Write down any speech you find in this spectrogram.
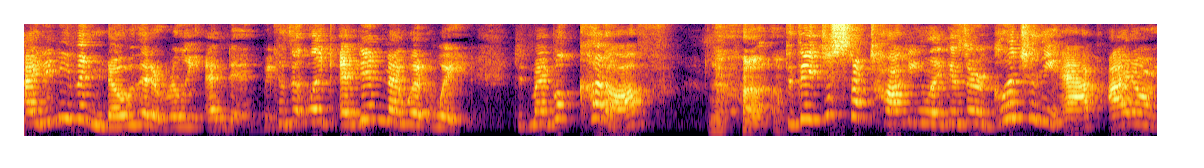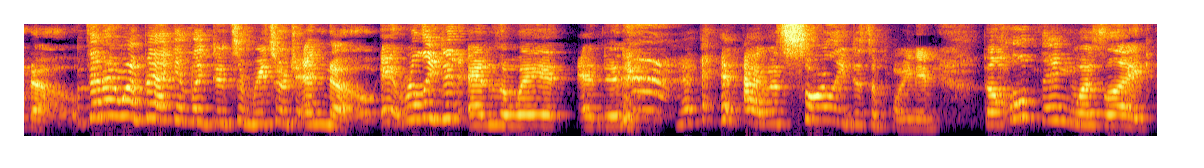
I didn't even know that it really ended because it like ended and I went, wait, did my book cut off? did they just stop talking? Like, is there a glitch in the app? I don't know. But then I went back and like did some research and no, it really did end the way it ended. and I was sorely disappointed. The whole thing was like,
